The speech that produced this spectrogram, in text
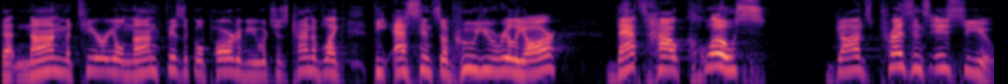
that non material, non physical part of you, which is kind of like the essence of who you really are. That's how close God's presence is to you.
